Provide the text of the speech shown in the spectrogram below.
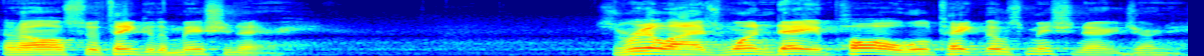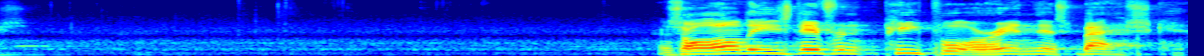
And I also think of the missionary. Just realize one day Paul will take those missionary journeys. And so all these different people are in this basket.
